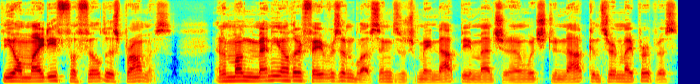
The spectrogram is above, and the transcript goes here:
the Almighty fulfilled his promise, and among many other favors and blessings which may not be mentioned and which do not concern my purpose,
